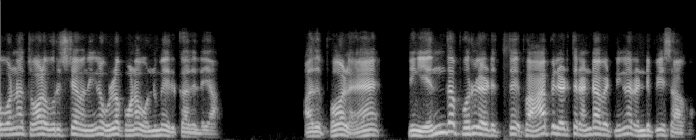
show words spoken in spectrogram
ஒவ்வொன்றா தோலை உரிச்சிட்டே வந்தீங்கன்னா உள்ள போனா ஒண்ணுமே இருக்காது இல்லையா? அது போல நீங்க எந்த பொருள் எடுத்து இப்ப ஆப்பிள் எடுத்து ரெண்டா வெட்டினீங்கன்னா ரெண்டு பீஸ் ஆகும்.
